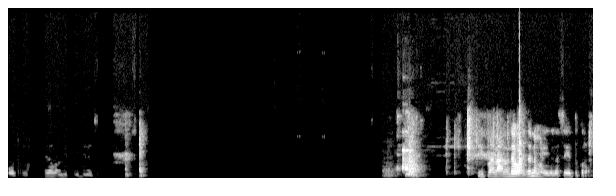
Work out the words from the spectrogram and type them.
போட்டுடலாம். இதை வந்து கொதி வச்சு இப்போ நண்டை வந்து நம்ம இதுல சேர்த்துக்கிறோம்.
